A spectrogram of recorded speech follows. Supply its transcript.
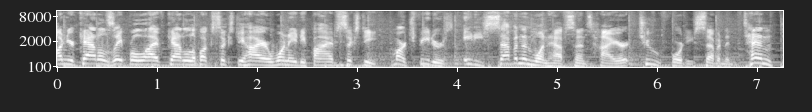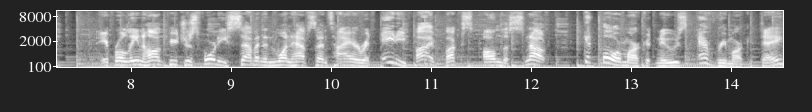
On your cattle's April live cattle a buck 60 higher, 185.60. March feeders 87 and one half cents higher, 247 and 10. April lean hog futures 47 and one half cents higher at 85 bucks on the snout. Get more market news every market day.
